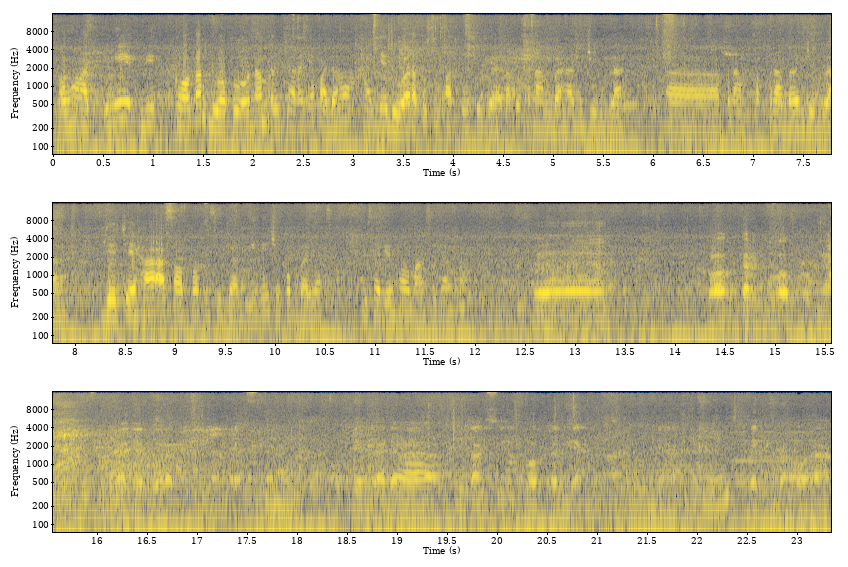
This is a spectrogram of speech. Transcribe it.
Muhammad, ini di kloter 26 rencananya padahal hanya 243, tapi penambahan jumlah uh, penambahan jumlah JCH asal Provinsi Jambi ini cukup banyak. Bisa diinformasikan Pak? Uh, kloter 26 itu jumlahnya 203. Mm -hmm. Jadi ada mutasi kloter yang sebelumnya mm -hmm. ada tiga orang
